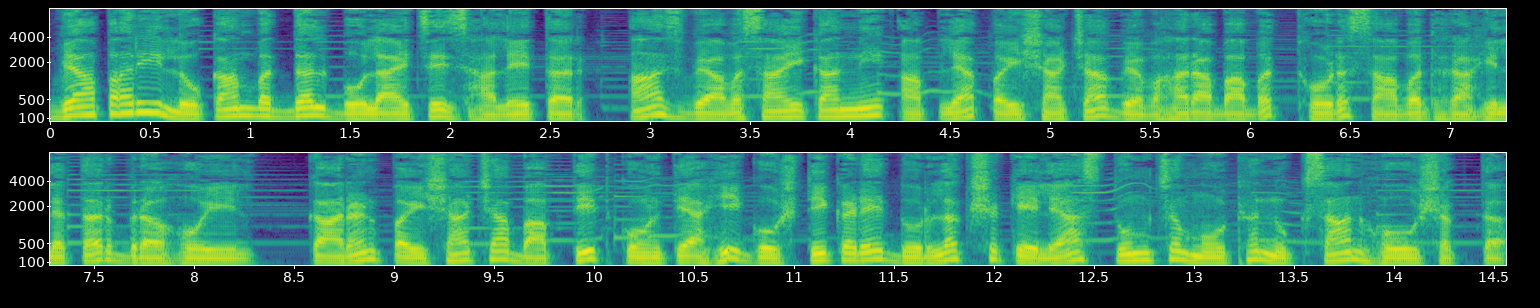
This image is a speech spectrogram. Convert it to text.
व्यापारी लोकांबद्दल बोलायचे झाले तर आज व्यावसायिकांनी आपल्या पैशाच्या व्यवहाराबाबत थोडं सावध राहिलं तर ब्र होईल कारण पैशाच्या बाबतीत कोणत्याही गोष्टीकडे दुर्लक्ष केल्यास तुमचं मोठं नुकसान होऊ शकतं.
